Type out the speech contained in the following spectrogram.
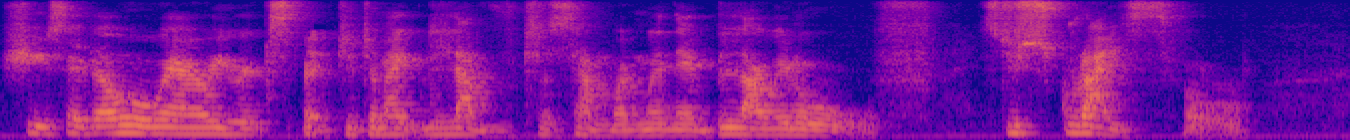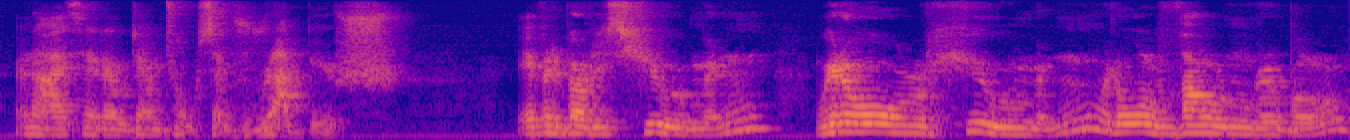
she said, oh, where are you expected to make love to someone when they're blowing off? It's disgraceful. And I said, oh, don't talk such rubbish. Everybody's human. We're all human. We're all vulnerable.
